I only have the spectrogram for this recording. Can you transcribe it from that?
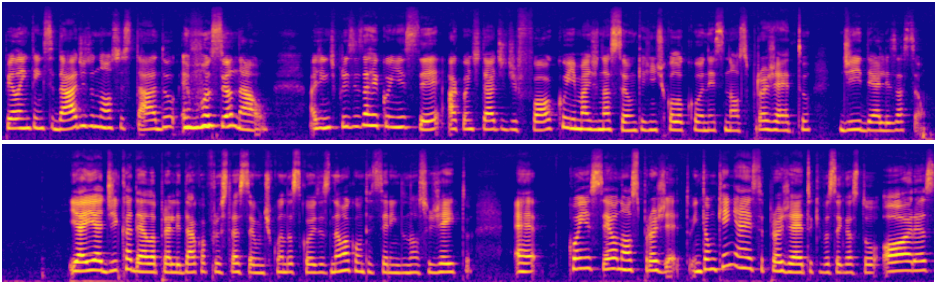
pela intensidade do nosso estado emocional. A gente precisa reconhecer a quantidade de foco e imaginação que a gente colocou nesse nosso projeto de idealização. E aí a dica dela para lidar com a frustração de quando as coisas não acontecerem do nosso jeito é conhecer o nosso projeto. Então, quem é esse projeto que você gastou horas,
